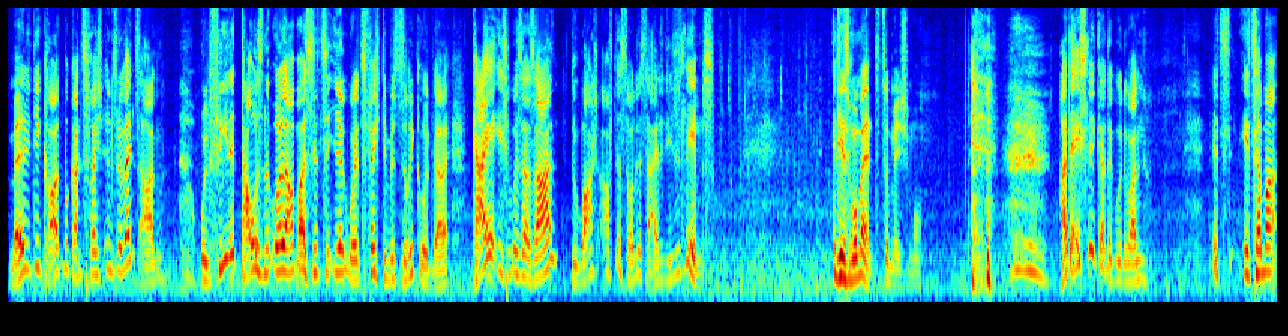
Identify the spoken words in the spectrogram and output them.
meldet die gerade mal ganz frech Insolvenz an. Und viele tausende Urlauber sitzen irgendwo jetzt fest, die müssen zurückgeholt werden. Kai, ich muss ja sagen, du warst auf der Sonnenseite dieses Lebens. In diesem Moment zumindest mal. Hat er echt Glück, der gute Mann. Jetzt, jetzt haben wir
